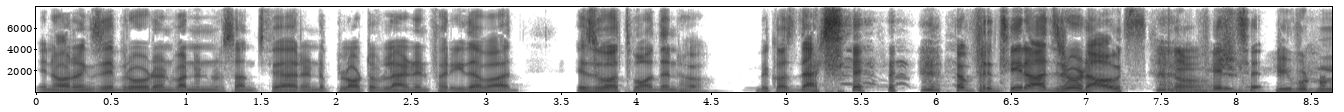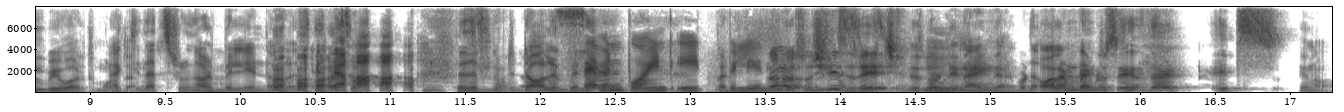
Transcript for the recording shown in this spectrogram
in Aurangzeb Road and one in Sant Viar and a plot of land in Faridabad is worth more than her because that's a Prithviraj Road house. No, no, will sure. he wouldn't be worth more Actually, than that's true. Not billion dollars. There's a dollar billion. Seven point eight billion. No, no. So she's rich. There's no Hmm. denying that. But No, all I'm trying to say is that it's you know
